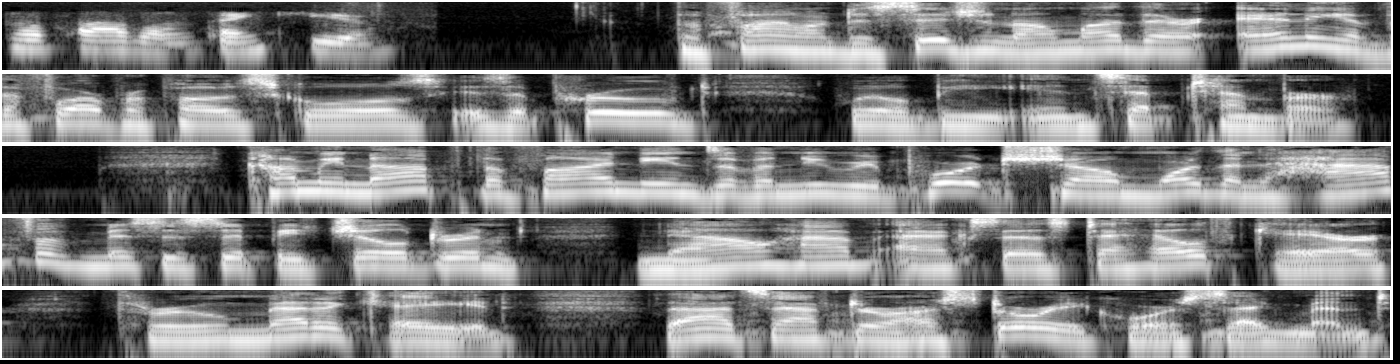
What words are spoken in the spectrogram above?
No problem. Thank you. The final decision on whether any of the four proposed schools is approved will be in September. Coming up, the findings of a new report show more than half of Mississippi children now have access to health care through Medicaid. That's after our StoryCorps segment.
